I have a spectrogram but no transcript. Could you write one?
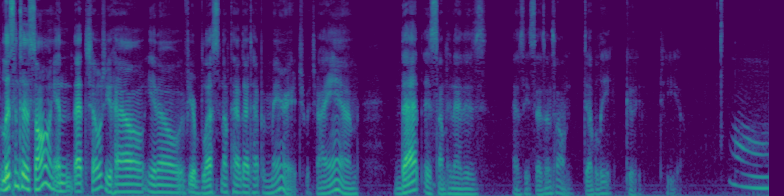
listen to the song, and that shows you how, you know, if you're blessed enough to have that type of marriage, which I am, that is something that is, as he says in the song, doubly good to you. Oh,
